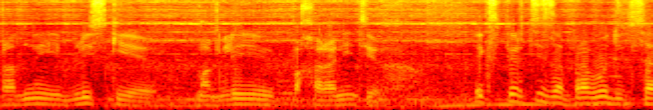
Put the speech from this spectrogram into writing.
родные и близкие могли похоронить их. Экспертиза проводится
